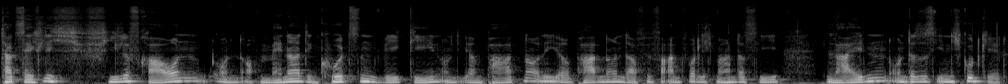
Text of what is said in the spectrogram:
tatsächlich viele Frauen und auch Männer den kurzen Weg gehen und ihren Partner oder ihre Partnerin dafür verantwortlich machen, dass sie leiden und dass es ihnen nicht gut geht.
